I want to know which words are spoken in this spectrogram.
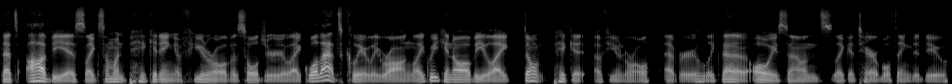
that's obvious like someone picketing a funeral of a soldier you're like well that's clearly wrong. Like we can all be like don't picket a funeral ever. Like that always sounds like a terrible thing to do.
